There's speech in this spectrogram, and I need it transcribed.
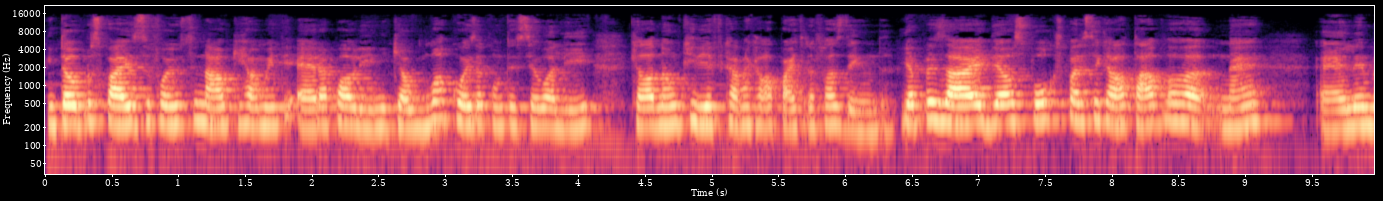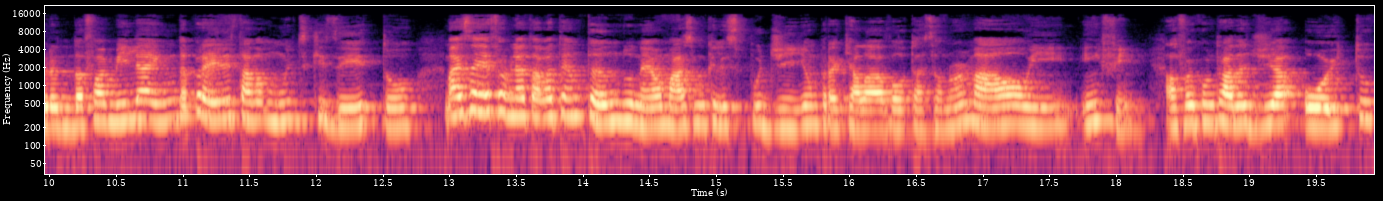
Então, para os pais, isso foi um sinal que realmente era a Pauline, que alguma coisa aconteceu ali, que ela não queria ficar naquela parte da fazenda. E apesar de aos poucos parecer que ela tava, né, é, lembrando da família, ainda para ele estava muito esquisito. Mas aí a família estava tentando, né, o máximo que eles podiam para que ela voltasse ao normal e, enfim. Ela foi encontrada dia 8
